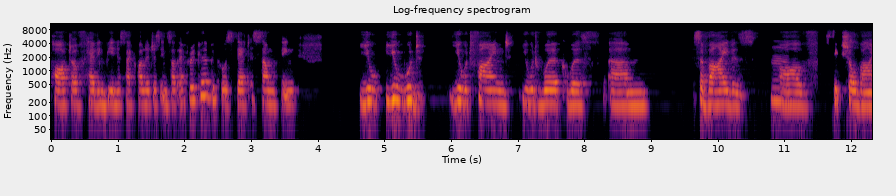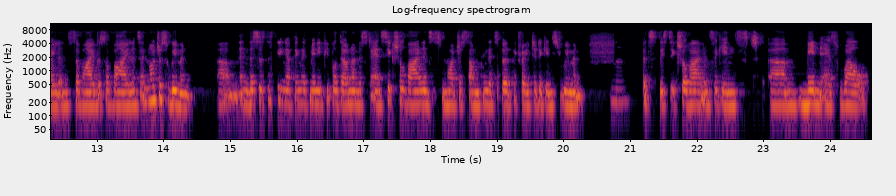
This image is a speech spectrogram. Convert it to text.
part of having been a psychologist in south africa because that is something you you would you would find you would work with um, survivors mm. of sexual violence survivors of violence and not just women um, and this is the thing I think that many people don't understand. Sexual violence is not just something that's perpetrated against women. Mm. It's the sexual violence against um, men as well.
